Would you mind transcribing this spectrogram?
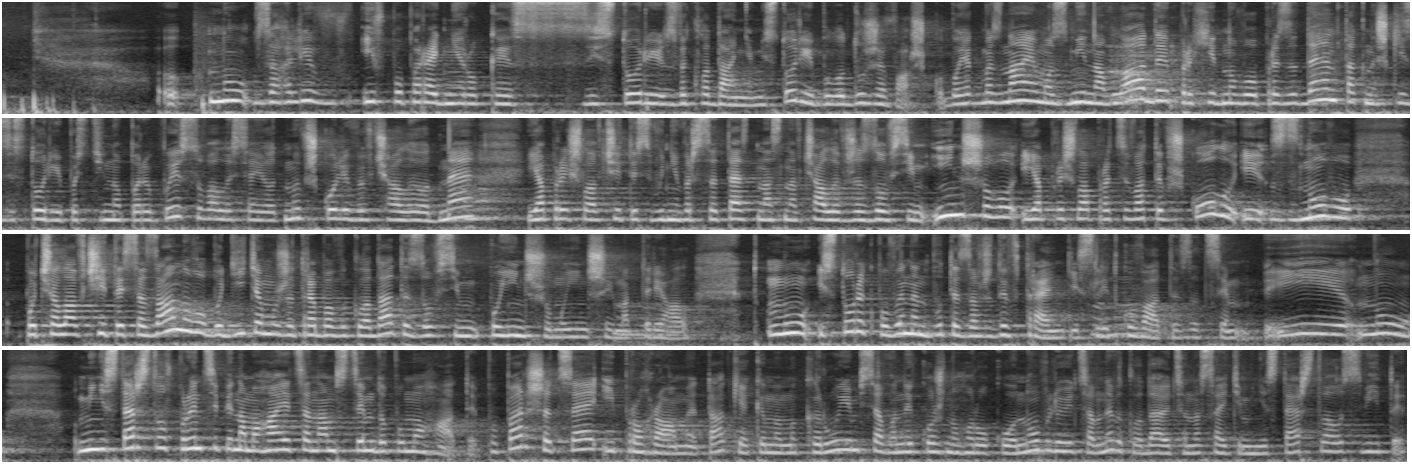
Е, Ну, взагалі, і в попередні роки історією, з викладанням історії було дуже важко. Бо, як ми знаємо, зміна влади, прихід нового президента, книжки з історії постійно переписувалися. І от ми в школі вивчали одне. Я прийшла вчитись в університет, нас навчали вже зовсім іншого. І я прийшла працювати в школу і знову почала вчитися заново, бо дітям вже треба викладати зовсім по-іншому інший матеріал. Тому історик повинен бути завжди в тренді, слідкувати за цим. І ну. Міністерство, в принципі, намагається нам з цим допомагати. По-перше, це і програми, так, якими ми керуємося. Вони кожного року оновлюються, вони викладаються на сайті Міністерства освіти.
